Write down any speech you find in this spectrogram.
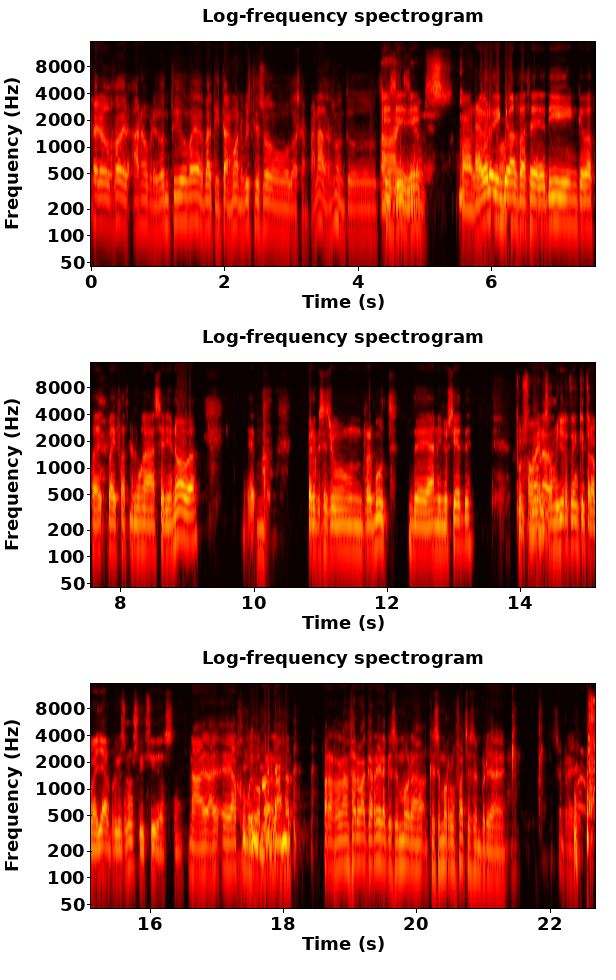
pero, joder, Ana Obregón, tío, vaya, va titán. Bueno, viste eso das campanadas, non? Todo... Sí, Ay, sí, Dios. sí. Claro, Agora din que van facer, din que va vai facer unha serie nova, eh, mm. pero que sexa un reboot de Ana e los siete. Por favor, bueno, esa muller ten que traballar, porque senón suicidas. Eh. Na, eh, eh, é algo moi bo para relanzar, para relanzar unha carreira que se mora, que se morra un facha sempre... Eh, sempre... Eh.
